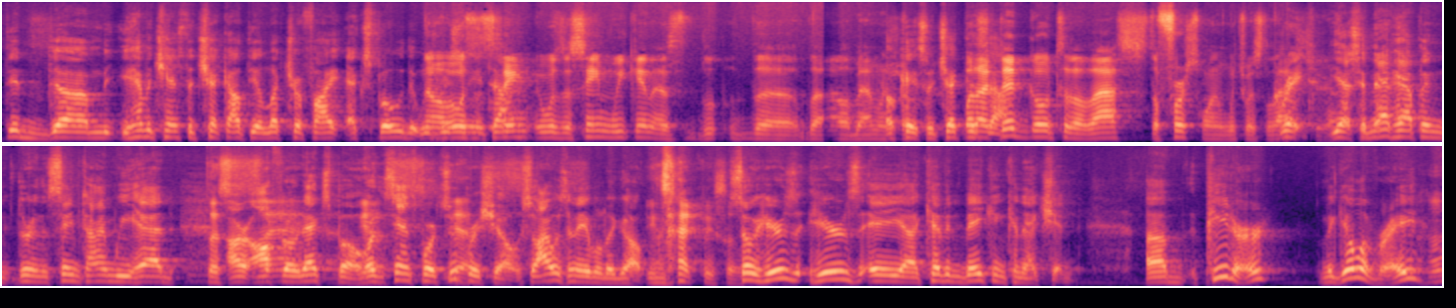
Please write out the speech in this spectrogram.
Did um, you have a chance to check out the Electrify Expo that was No, it was recently the in town? same. It was the same weekend as the the Alabama. Show. Okay, so check But this I out. did go to the last, the first one, which was last Great. year. Yes, and that happened during the same time we had The our off-road Sand- expo or the yes, Sandsport Super yes. Show. So I wasn't able to go. Exactly. So. So here's here's a uh, Kevin Bacon connection. Uh, Peter McGillivray, Uh-huh.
